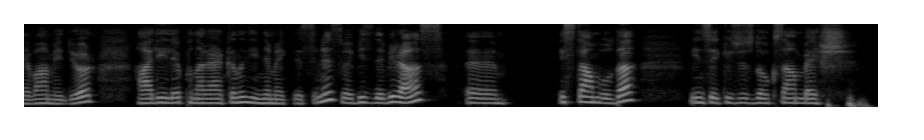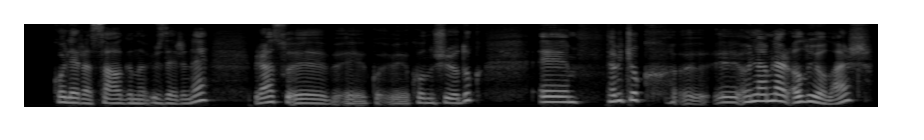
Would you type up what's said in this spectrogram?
devam ediyor. Haliyle Pınar Erkan'ı dinlemektesiniz ve biz de biraz e, İstanbul'da 1895 kolera salgını üzerine biraz e, e, konuşuyorduk. E, tabii çok e, önlemler alıyorlar.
